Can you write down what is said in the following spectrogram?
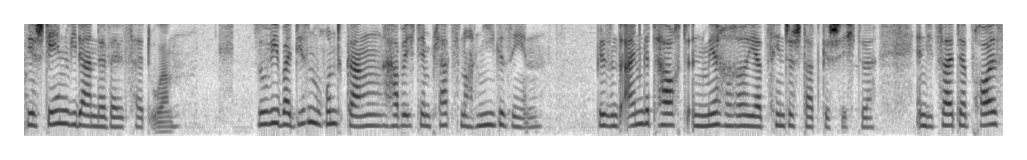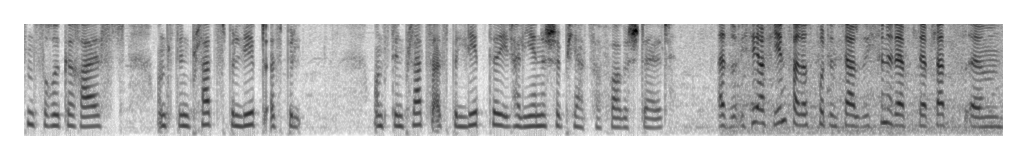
Wir stehen wieder an der Weltzeituhr. So wie bei diesem Rundgang habe ich den Platz noch nie gesehen. Wir sind eingetaucht in mehrere Jahrzehnte Stadtgeschichte, in die Zeit der Preußen zurückgereist, uns den Platz belebt als be uns den Platz als belebte italienische Piazza vorgestellt. Also ich sehe auf jeden Fall das Potenzial. Also ich finde, der, der Platz ähm,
